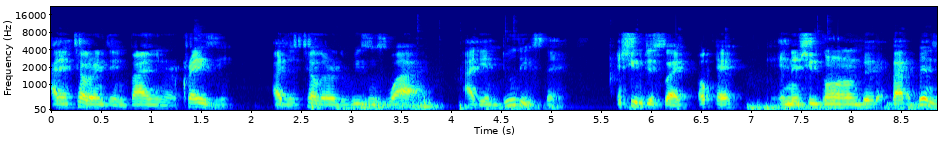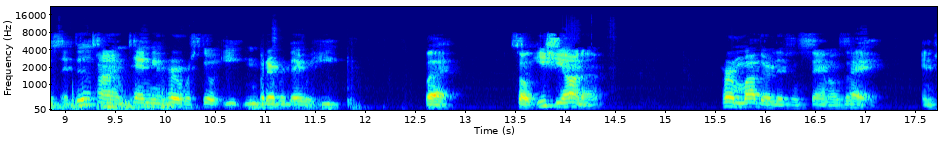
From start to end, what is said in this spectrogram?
I didn't tell her anything violent or crazy. I just tell her the reasons why I didn't do these things. And she was just like, okay. And then she would go on about her business. At this time, Tammy and her were still eating whatever they were eating. But so Ishiana, her mother lives in San Jose. And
